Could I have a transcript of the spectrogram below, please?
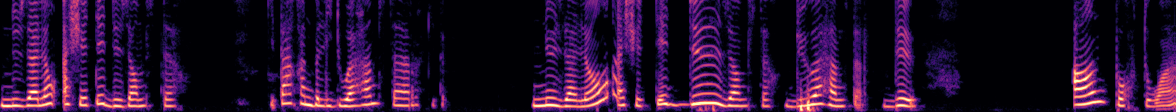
Nous allons acheter deux hamsters. Kita akan beli dua hamster gitu. Nous allons acheter deux hamsters. Deux hamsters. Deux. Un pour toi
